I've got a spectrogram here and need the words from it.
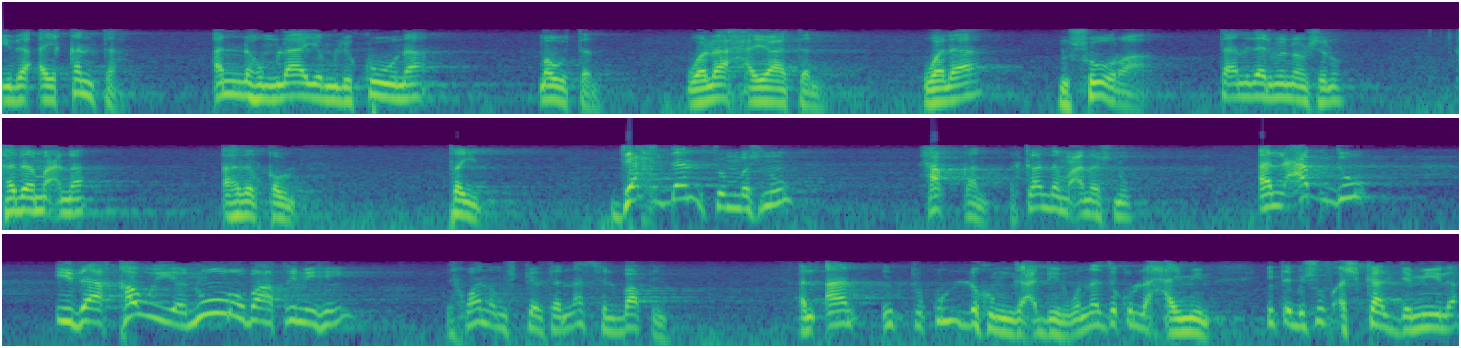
إذا أيقنت أنهم لا يملكون موتا ولا حياة ولا نشورا. تاني دار منهم شنو؟ هذا معنى هذا القول. طيب جحدا ثم شنو؟ حقا. كان ده معنى شنو؟ العبد إذا قوي نور باطنه إخوانا مشكلة الناس في الباطن. الآن أنتم كلكم قاعدين والناس دي كلها حايمين. أنت بشوف أشكال جميلة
